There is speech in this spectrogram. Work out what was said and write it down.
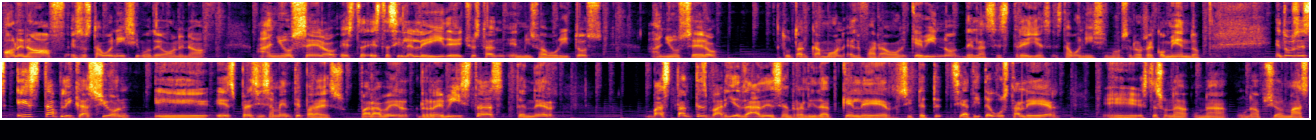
on and off. Eso está buenísimo de on and off. Año cero, esta, esta sí la leí, de hecho están en mis favoritos. Año cero. Tutankamón, el faraón que vino de las estrellas. Está buenísimo, se los recomiendo. Entonces, esta aplicación eh, es precisamente para eso, para ver revistas, tener bastantes variedades en realidad que leer. Si, a ti te gusta leer, eh, esta es una, opción más.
